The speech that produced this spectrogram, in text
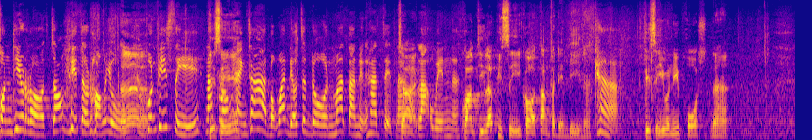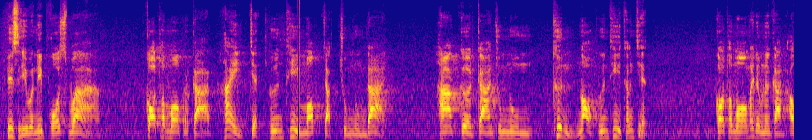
คนที่รอจ้องที่จะร้องอยู่ เออคุณพี่ศรีนักพี่ศรีร้องแห่งชาติ บอกว่าเดี๋ยวจะโดนมาตรา157 นะใช่ ละเว้นนะ ความจริงแล้วพี่ศรีก็ตั้งประเด็นดีนะ ค่ะ พี่ศรีวันนี้โพสต์นะฮะ พี่ศรีวันนี้โพสต์ว่ากทมประกาศให้เจ็ดพื้นที่ม็อบจัดชุมนุมได้ หากเกิดการชุมนุม ขึ้นนอกพื้นที่ทั้งเจ็ดกทมไม่ดำเนินการเอา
